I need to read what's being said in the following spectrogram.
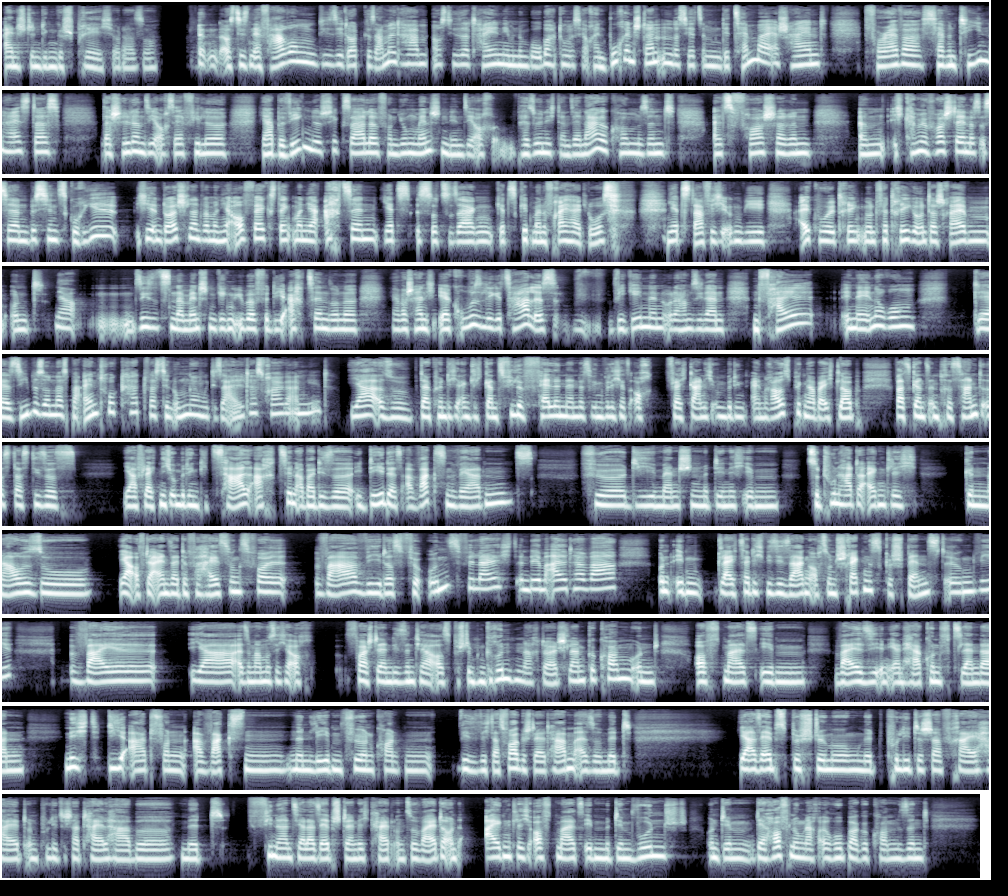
einstündigen Gespräch oder so. Äh, aus diesen Erfahrungen, die Sie dort gesammelt haben, aus dieser teilnehmenden Beobachtung ist ja auch ein Buch entstanden, das jetzt im Dezember erscheint. Forever 17 heißt das. Da schildern Sie auch sehr viele ja, bewegende Schicksale von jungen Menschen, denen Sie auch persönlich dann sehr nahe gekommen sind als Forscherin. Ähm, ich kann mir vorstellen, das ist ja ein bisschen skurril. Hier in Deutschland, wenn man hier aufwächst, denkt man ja 18, jetzt ist sozusagen, jetzt geht meine Freiheit los. Jetzt darf ich irgendwie Alkohol trinken und Verträge unterschreiben. Und ja. Sie sitzen da Menschen gegenüber, für die 18 so eine ja wahrscheinlich eher gruselige Zahl ist. Wie gehen denn oder haben Sie dann einen Fall in Erinnerung, der Sie besonders beeindruckt hat, was den Umgang mit dieser Altersfrage angeht? Ja, also da könnte ich eigentlich ganz viele Fälle nennen, deswegen will ich jetzt auch vielleicht gar nicht unbedingt einen rauspicken, aber ich glaube, was ganz interessant ist, dass dieses, ja, vielleicht nicht unbedingt die Zahl 18, aber diese Idee des Erwachsenwerdens für die Menschen, mit denen ich eben zu tun hatte, eigentlich genauso, ja, auf der einen Seite verheißungsvoll war, wie das für uns vielleicht in dem Alter war und eben gleichzeitig, wie Sie sagen, auch so ein Schreckensgespenst irgendwie, weil ja, also man muss sich ja auch vorstellen, die sind ja aus bestimmten Gründen nach Deutschland gekommen und oftmals eben, weil sie in ihren Herkunftsländern nicht die Art von Erwachsenenleben führen konnten, wie sie sich das vorgestellt haben, also mit ja, Selbstbestimmung, mit politischer Freiheit und politischer Teilhabe, mit finanzieller Selbstständigkeit und so weiter und eigentlich oftmals eben mit dem Wunsch und dem, der Hoffnung nach Europa gekommen sind,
